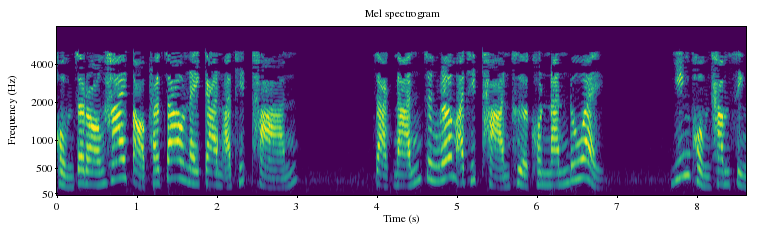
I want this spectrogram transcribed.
ผมจะร้องไห้ต่อพระเจ้าในการอธิษฐาน จากนั้นจึงเริ่มอธิษฐานเผื่อคนนั้นด้วย ยิ่งผมทำสิ่ง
